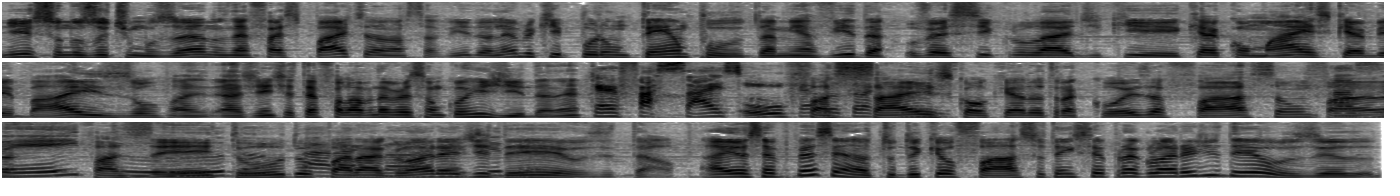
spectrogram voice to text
nisso nos últimos anos, né? Faz parte da nossa vida. Eu lembro que por um tempo da minha vida, o versículo lá de que quer comais, quer bebais, ou a, a gente até falava na versão corrigida, né? Quer façais Ou qualquer outra façais coisa. qualquer outra coisa, façam para Fazei fazer tudo tudo para, a glória de Deus. e tal. Aí eu sempre pensei, não, tudo que eu faço tem que ser para a glória de Deus. Eu- o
